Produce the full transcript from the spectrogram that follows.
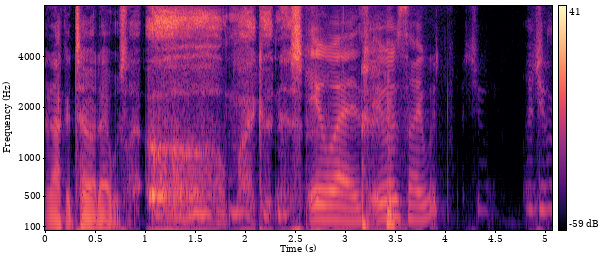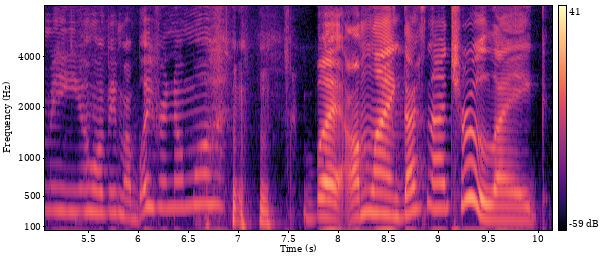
And I could tell that was like, oh my goodness. It was. It was like, what, what you, what you mean you don't want to be my boyfriend no more? but I'm like, that's not true. Like,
